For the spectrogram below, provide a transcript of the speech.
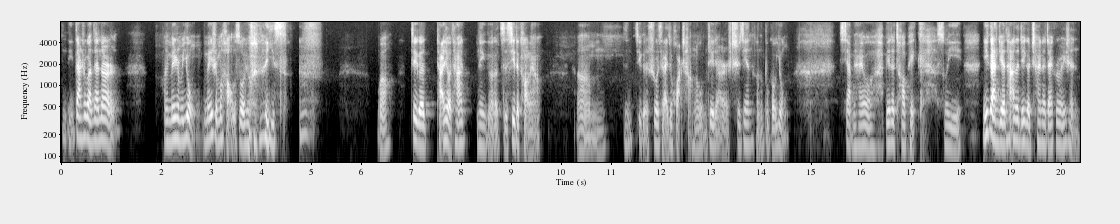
你大使馆在那儿好像没什么用，没什么好的作用的意思。哇，这个他有他那个仔细的考量。嗯，这个说起来就话长了，我们这点时间可能不够用。下面还有别的 topic，所以你感觉他的这个 China Decoration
